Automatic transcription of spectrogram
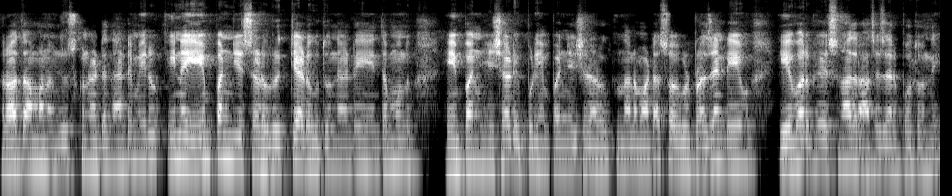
తర్వాత మనం చూసుకున్నట్టయితే అంటే మీరు ఈయన ఏం పని చేశాడు? వృత్తి అడుగుతుంది. అంటే ఇంతకుముందు ఏం పని చేశాడు? ఇప్పుడు ఏం పని చేశాడు? అడుగుతుంది అనమాట సో ఇప్పుడు ప్రజెంట్ ఏ ఏ వర్క్ చేస్తున్నా అది రాసే సరిపోతుంది.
